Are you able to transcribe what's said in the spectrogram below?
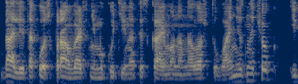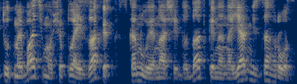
Далі також в правому верхньому куті натискаємо на налаштування значок, і тут ми бачимо, що Play захист сканує наші додатки на наявність загроз.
